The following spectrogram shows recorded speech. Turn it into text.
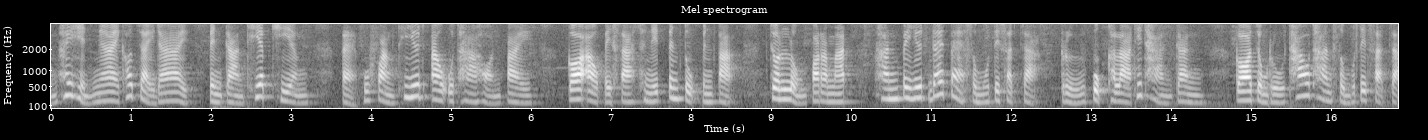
รณ์ให้เห็นง่ายเข้าใจได้ เป็นการเทียบเคียง แต่ผู้ฟังที่ยึดเอาอุทาหรณ์ไป ก็เอาไปซะชนิดเป็นตุเป็นตะ จนหลงปรมัตถ์หันไปยึดได้แต่สมมุติสัจจะหรือปุกคลาที่ฐานกัน ก็จงรู้เท่าทานสมมุติสัจจะ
